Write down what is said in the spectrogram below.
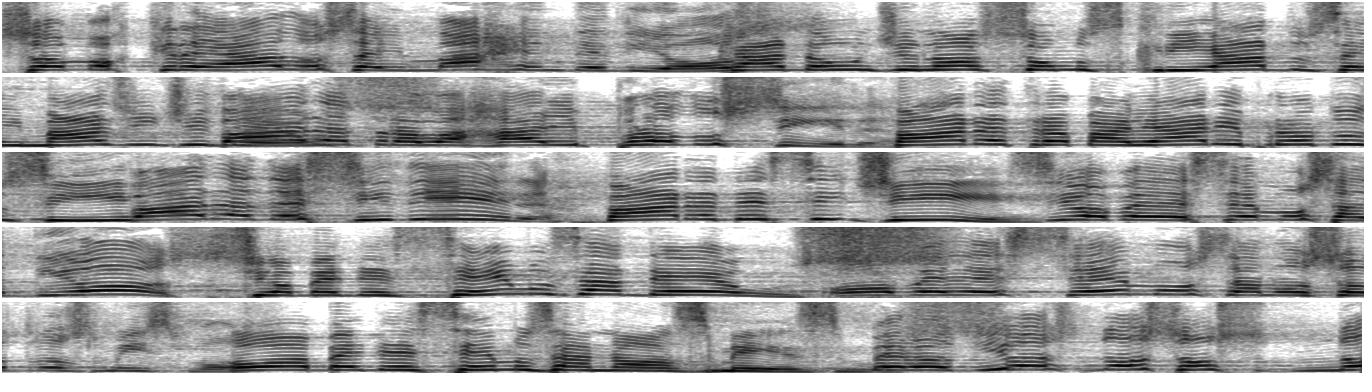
Somos creados a imagen de Dios Cada um de nós somos criados à imagem de para Deus. trabajar y producir, Para trabalhar e produzir. para decidir Para decidir. si obedecemos a Dios Se obedecemos a Deus. obedecemos a nosotros mismos. Ou obedecemos a nós mesmos. Pero Dios no, sos- no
